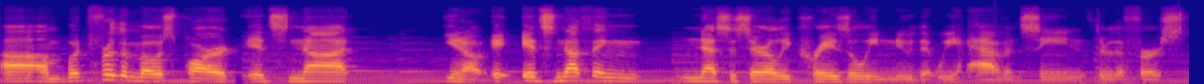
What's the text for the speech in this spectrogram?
Um, but for the most part, it's not you know, it, it's nothing necessarily crazily new that we haven't seen through the first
